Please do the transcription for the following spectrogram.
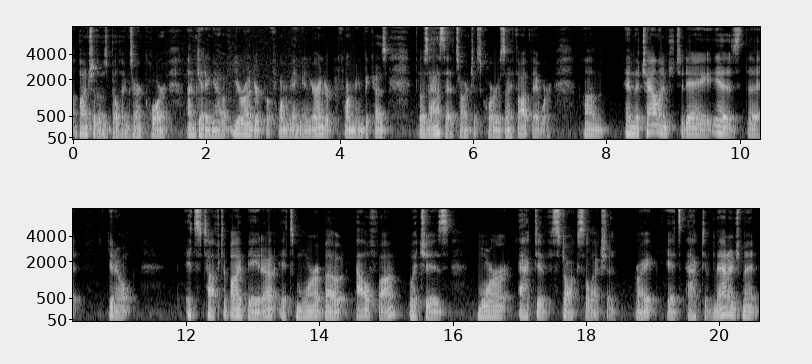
a bunch of those buildings aren't core. I'm getting out. You're underperforming, and you're underperforming because those assets aren't as core as I thought they were. Um, and the challenge today is that, you know, it's tough to buy beta. It's more about alpha, which is more active stock selection right? It's active management,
